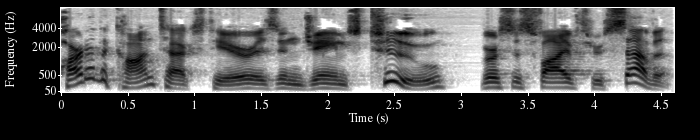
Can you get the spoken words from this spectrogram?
part of the context here is in James 2, verses 5 through 7.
